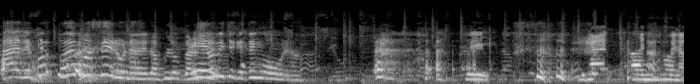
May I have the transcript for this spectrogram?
Ah, después podemos hacer una de los bloopers. Yo viste que tengo uno. Sí. Gracias. Bueno,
